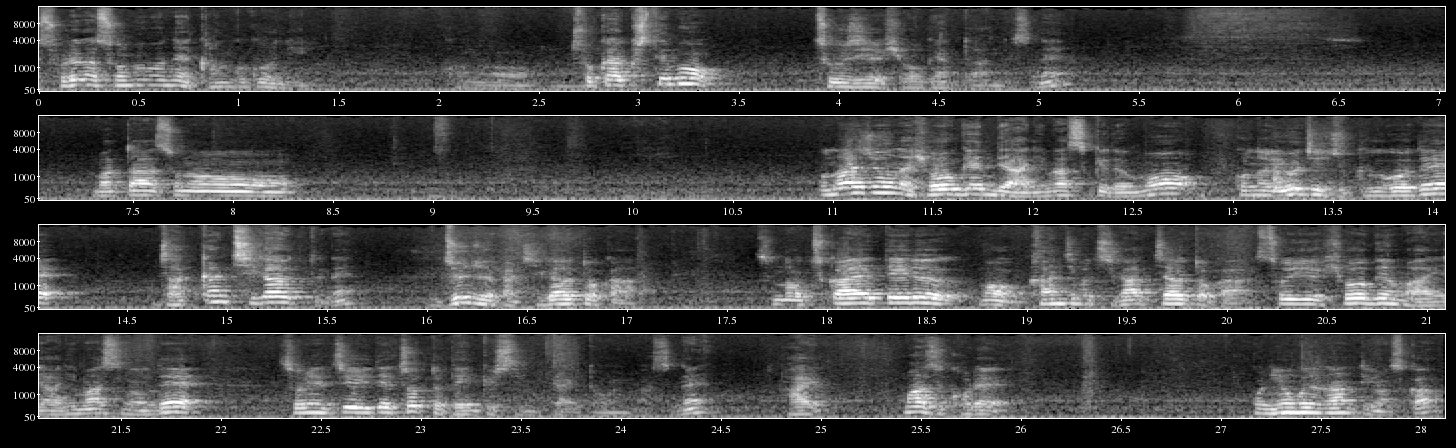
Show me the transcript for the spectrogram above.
それがそのままね韓国語にこの直訳しても通じる表現とあるんですね。またその同じような表現でありますけどもこの四字熟語で若干違うってね順序が違うとかその使われているもう漢字も違っちゃうとかそういう表現もありますのでそれについてちょっと勉強してみたいと思いますね。はい。まずこれ。これ日本語で何て言いますか？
